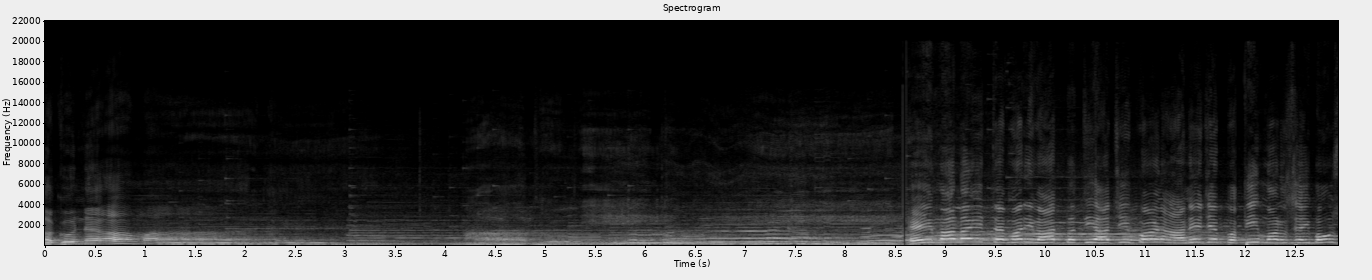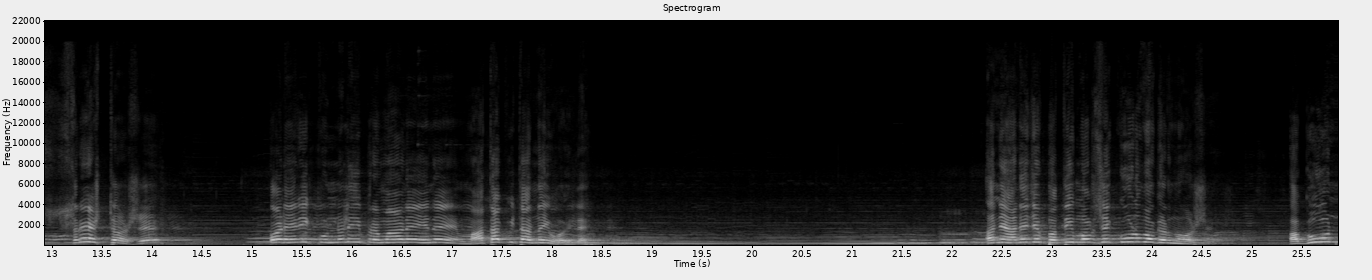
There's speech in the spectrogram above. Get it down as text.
અગુણ અમાન એ હિમાલય તમારી વાત બધી સાચી, પણ આને જે પતિ મળશે એ બહુ શ્રેષ્ઠ હશે. પણ એની કુંડળી પ્રમાણે એને માતા પિતા નહીં હોય, લે. અને આને જે પતિ મળશે ગુણ વગરનો હશે. અગુણ,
